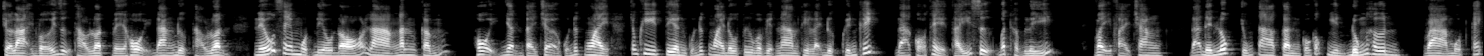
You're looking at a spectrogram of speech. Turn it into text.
Trở lại với dự thảo luật về hội đang được thảo luận, nếu xem một điều đó là ngăn cấm hội nhận tài trợ của nước ngoài, trong khi tiền của nước ngoài đầu tư vào Việt Nam thì lại được khuyến khích, đã có thể thấy sự bất hợp lý. Vậy phải chăng đã đến lúc chúng ta cần có góc nhìn đúng hơn và một cách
